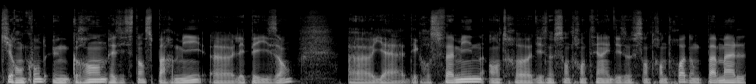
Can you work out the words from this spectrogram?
qui rencontrent une grande résistance parmi les paysans. Il y a des grosses famines entre 1931 et 1933, donc pas mal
